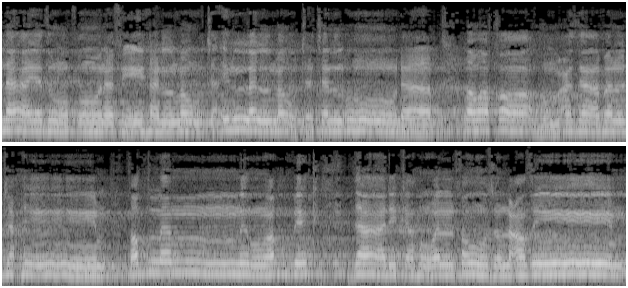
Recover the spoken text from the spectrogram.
لا يذوقون فيها الموت إلا الموتة الأولى. ووقاهم عذاب الجحيم. فضلا من ربك. ذلك هو الفوز العظيم.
